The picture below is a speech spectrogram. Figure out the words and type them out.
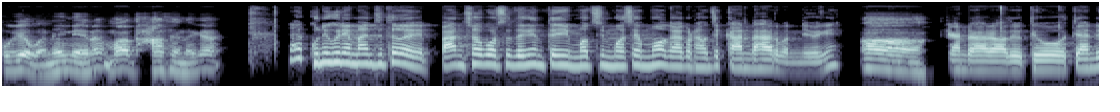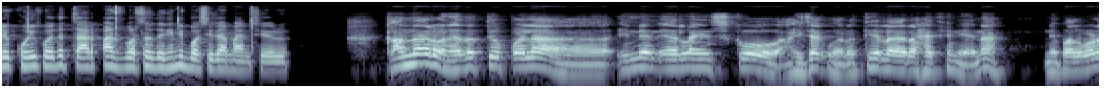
पुग्यो भने नि होइन मलाई थाहा थिएन क्या। कुनै कुनै मान्छे त पाँच छ वर्षदेखि त्यही म चाहिँ म चाहिँ म गएको ठाउँ चाहिँ कान्डाहार भन्ने हो कि? कान्डाहार त्यो त्यहाँनिर कोही कोही त चार पाँच वर्षदेखि नै बसिरहेको मान्छेहरू। कान्दाहार भने त त्यो पहिला इन्डियन एयरलाइन्सको हाइज्याक भएर त्यो लगाएर राखेको थियो नि होइन? नेपालबाट?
